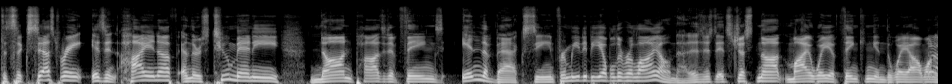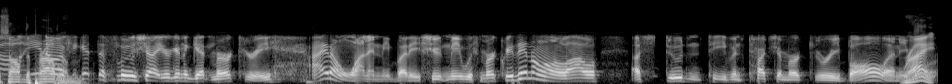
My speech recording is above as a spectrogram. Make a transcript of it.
The success rate isn't high enough, and there's too many non-positive things in the vaccine for me to be able to rely on that. It's just, it's just not my way of thinking and the way I want well, to solve the you problem. Know, if you get the flu shot, you're going to get mercury. I don't want anybody shooting me with mercury. They don't allow a student to even touch a mercury ball anymore. Right.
